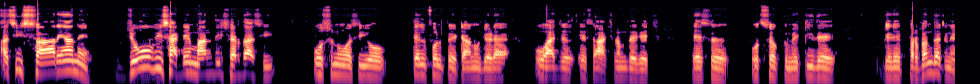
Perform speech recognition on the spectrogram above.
ਅਸੀਂ ਸਾਰਿਆਂ ਨੇ ਜੋ ਵੀ ਸਾਡੇ ਮਨ ਦੀ ਸ਼ਰਧਾ ਸੀ ਉਸ ਨੂੰ ਅਸੀਂ ਉਹ ਤਿਲ ਫੁੱਲ ਭੇਟਾਂ ਨੂੰ ਜਿਹੜਾ ਉਹ ਅੱਜ ਇਸ ਆਸ਼ਰਮ ਦੇ ਵਿੱਚ, ਇਸ ਉਤਸਵ ਕਮੇਟੀ ਦੇ ਜਿਹੜੇ ਪ੍ਰਬੰਧਕ ਨੇ,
